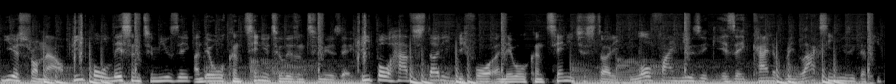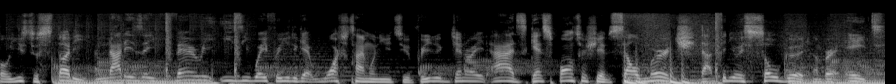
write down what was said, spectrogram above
years from now. People listen to music and they will continue to listen to music. People have studied before and they will continue to study. Lo-fi music is a kind of relaxing music that people used to study and that is a very easy way for you to get watch time on YouTube, for you to generate ads, get sponsorships, sell merch. That video is so good. Number eight,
